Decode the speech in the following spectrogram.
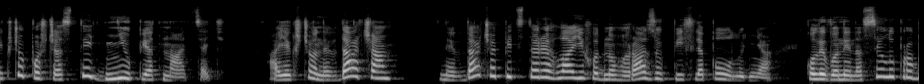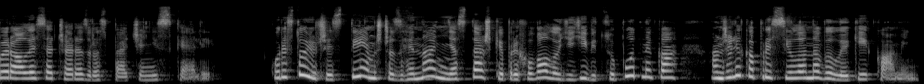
якщо пощастить днів 15, а якщо невдача, невдача підстерегла їх одного разу після полудня, коли вони на силу пробиралися через розпечені скелі. Користуючись тим, що згинання стежки приховало її від супутника, Анжеліка присіла на великий камінь.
